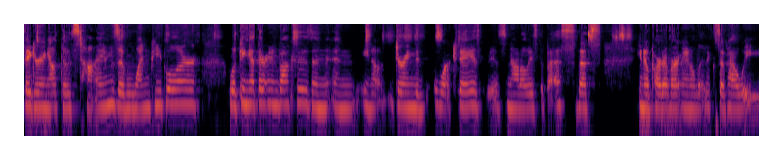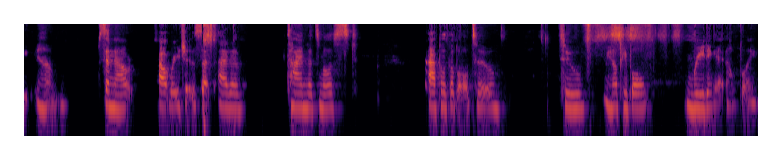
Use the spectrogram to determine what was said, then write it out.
figuring out those times of when people are looking at their inboxes and and you know during the workday is, is not always the best that's you know part of our analytics of how we um, send out outreaches at, at a time that's most applicable to to you know people reading it hopefully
